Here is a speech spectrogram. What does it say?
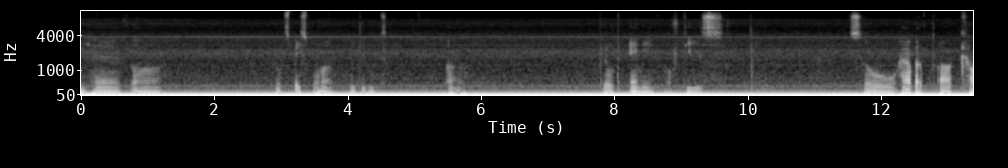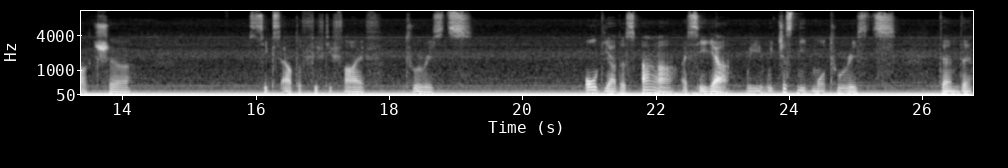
we have uh, space no, we didn't uh, build any of these. So how about our culture? 6 out of 55 tourists. All the others ah I see yeah. We we just need more tourists than the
